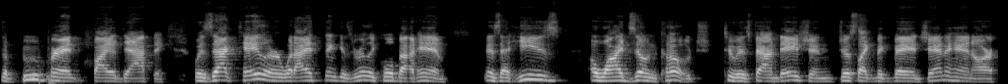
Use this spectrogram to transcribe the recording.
the blueprint by adapting. With Zac Taylor, what I think is really cool about him is that he's a wide zone coach to his foundation, just like McVay and Shanahan are,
